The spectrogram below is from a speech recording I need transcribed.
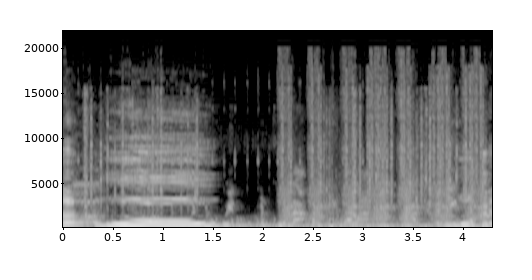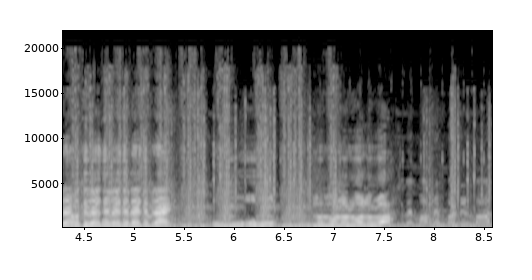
ออู้ขวิดมันขวิดละมันขวิดแล้วอะอะขึ้นไปอู้อีกขึ้นไม่ได้มาขึ้นไม่ได้ขึ้นไม่ได้ขึ้นไม่ได้โอ้โหโอ้โหรัวรัวรัวรัวรัวแมมมอสแมมมอสแมมมอส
